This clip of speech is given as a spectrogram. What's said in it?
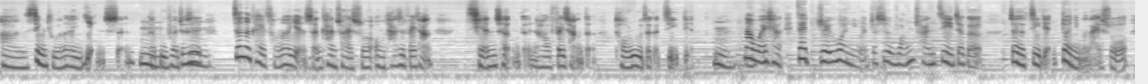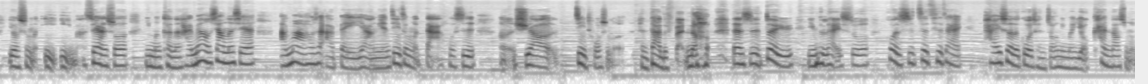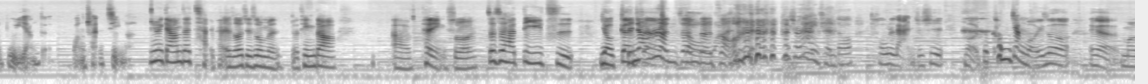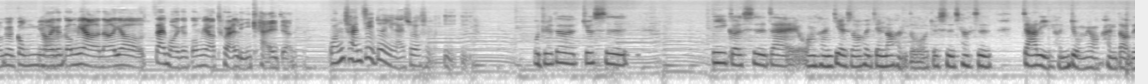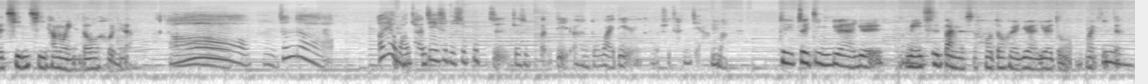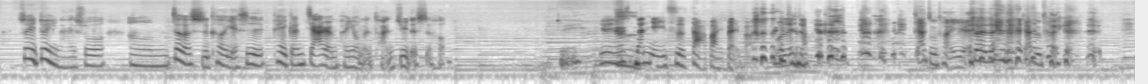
嗯，信徒的那个眼神的部分，就是真的可以从那个眼神看出来说，哦，他是非常虔诚的，然后非常的投入这个祭典。嗯，那我也想再追问你们，就是王传记这个这个祭典对你们来说有什么意义吗？虽然说你们可能还没有像那些阿妈或是阿伯一样年纪这么大，或是嗯需要寄托什么很大的烦恼，但是对于你们来说，或者是这次在。拍摄的过程中，你们有看到什么不一样的王传记吗？因为刚刚在彩排的时候，其实我们有听到，呃，配影说这是他第一次有跟比较认真的走。他说他以前都偷懒，就是某个空降某一座那个某个宫庙，某一个宫庙，然后又在某一个宫庙突然离开这样。王传记对你来说有什么意义？我觉得就是。第一个是在王传记的时候会见到很多，就是像是家里很久没有看到的亲戚，他们也都会回来。哦，嗯，真的，而且王传记是不是不止就是本地人，很多外地人也会去参加嘛？对，最近越来越，每一次办的时候都会越来越多外地的。所以对你来说，嗯，这个时刻也是可以跟家人朋友们团聚的时候。对。有点像三年一次的大拜拜吧，我在想，家族团圆，对对对，家族团圆。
